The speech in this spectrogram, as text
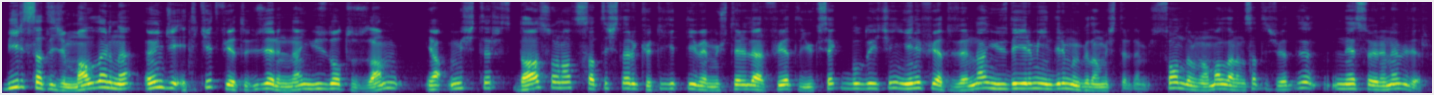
Bir satıcı mallarına önce etiket fiyatı üzerinden %30 zam yapmıştır. Daha sonra satışları kötü gittiği ve müşteriler fiyatı yüksek bulduğu için yeni fiyat üzerinden %20 indirim uygulamıştır demiş. Son durumda malların satış fiyatı ne söylenebilir?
